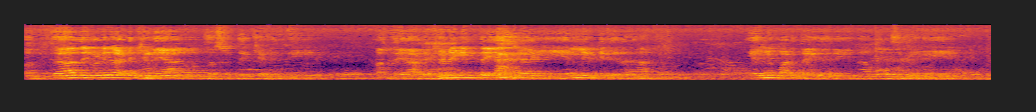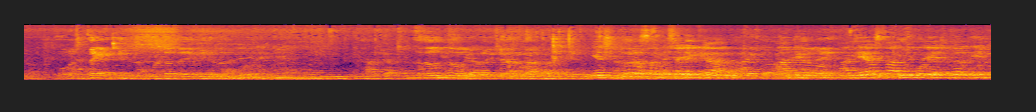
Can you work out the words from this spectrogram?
ಭಕ್ತಾದಿಗಳಿಗೆ ಅಡಚಣೆ ಆಗುವಂತ ಸುದ್ದಿ ಕೇಳಿದ್ವಿ ಮತ್ತೆ ಆ ಅಡಚಣೆಗಿಂತ ಹೆಚ್ಚಾಗಿ ಎಲ್ಲಿ ಇಟ್ಟಿದ್ದೀರಾ? ಎಲ್ಲಿ ಮಾಡ್ತಾ ಇದ್ದಾರೆ? ನಾವು ಹೊಸ್ತಾಗಿ ಇಟ್ಟಿದ್ದು ಮಠದ ಇದೆಯಲ್ಲ ಅದೊಂದು ವಿಚಾರ. ಎಷ್ಟು ಈಗ ಆ ದೇವ- ಆ ದೇವಸ್ಥಾನದಿಂದ ಎಷ್ಟು ನೀವು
